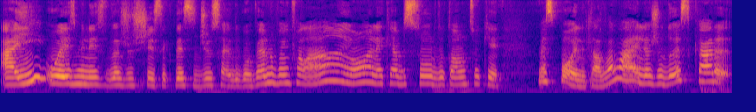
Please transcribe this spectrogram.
Aí o ex-ministro da Justiça, que decidiu sair do governo, vem falar: ai, olha que absurdo, tal, não sei o quê. Mas, pô, ele tava lá, ele ajudou esse cara.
